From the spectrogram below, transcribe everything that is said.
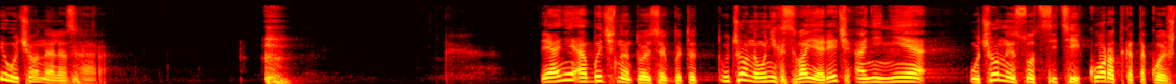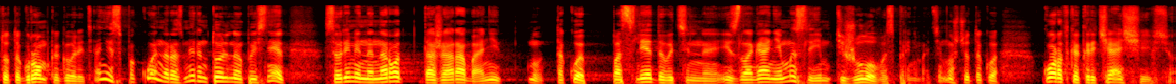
и ученые Аль-Азхара. И они обычно, то есть как бы это ученые, у них своя речь, они не ученые соцсетей, коротко такое, что-то громко говорить. Они спокойно, размеренно, то или иное поясняют. Современный народ, даже арабы, они ну, такое последовательное излагание мыслей им тяжело воспринимать. Им нужно что-то такое коротко кричащее и все.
